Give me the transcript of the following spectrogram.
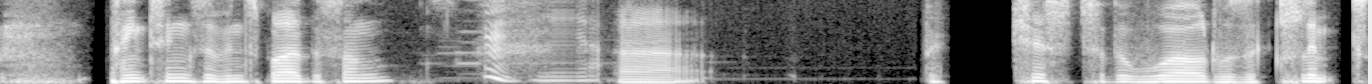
paintings have inspired the song. Yeah. Uh, the Kiss to the World was a Klimt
